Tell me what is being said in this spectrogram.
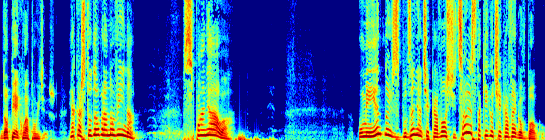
Do piekła pójdziesz. Jakaż to dobra nowina. Wspaniała. Umiejętność wzbudzenia ciekawości. Co jest takiego ciekawego w Bogu?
